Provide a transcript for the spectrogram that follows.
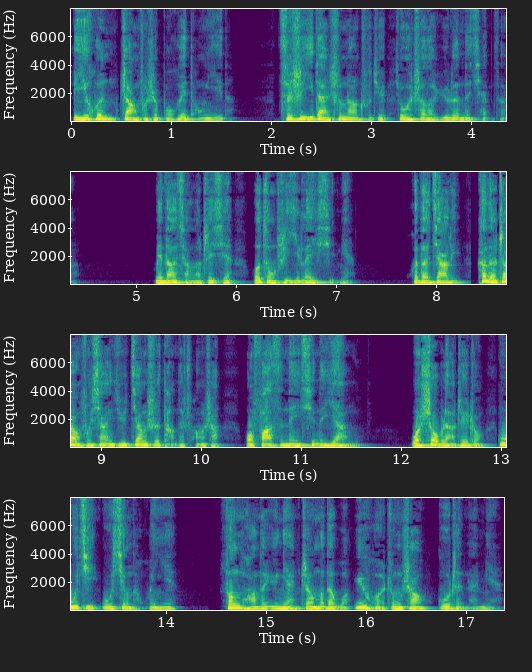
离婚，丈夫是不会同意的。此事一旦声张出去，就会受到舆论的谴责。每当想到这些，我总是以泪洗面。回到家里，看到丈夫像一具僵尸躺在床上，我发自内心的厌恶。我受不了这种孤寂无性的婚姻，疯狂的欲念折磨得我欲火中烧，孤枕难眠。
